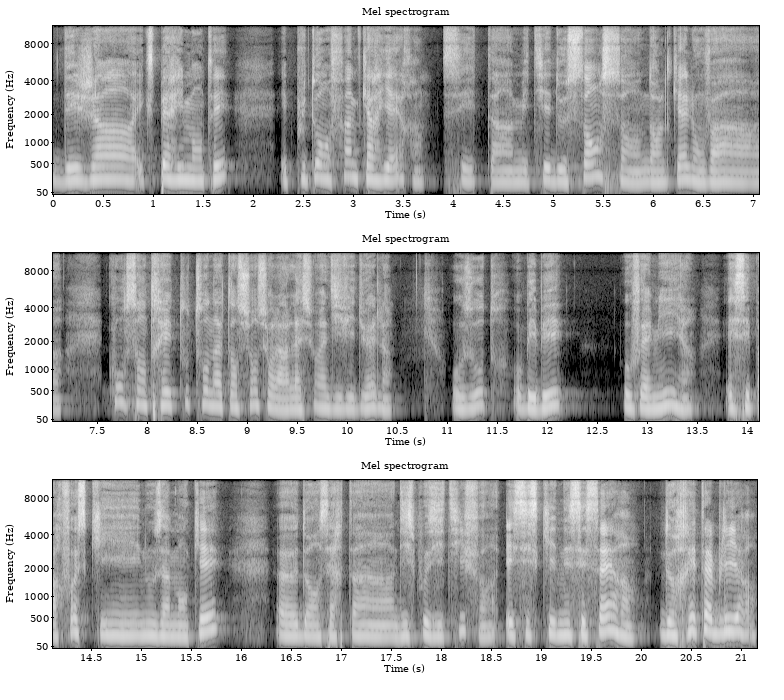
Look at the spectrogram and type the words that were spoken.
déjà expérimentées et plutôt en fin de carrière. C'est un métier de sens dans lequel on va concentrer toute son attention sur la relation individuelle aux autres, aux bébés, aux familles. Et c'est parfois ce qui nous a manqué euh, dans certains dispositifs. Et c'est ce qui est nécessaire de rétablir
